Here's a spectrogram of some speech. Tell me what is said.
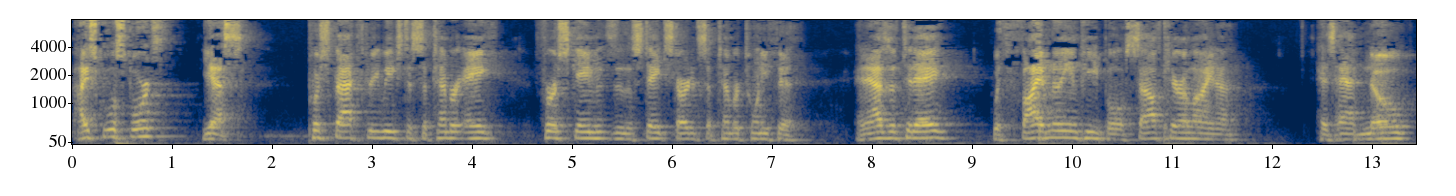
high school sports, yes, pushed back three weeks to September 8th. First games in the state started September 25th. And as of today, with 5 million people, South Carolina has had no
